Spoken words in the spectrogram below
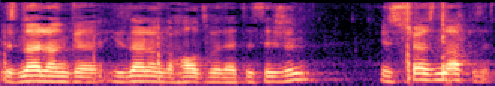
is no longer he's no longer holds with that decision. He's chosen the opposite.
